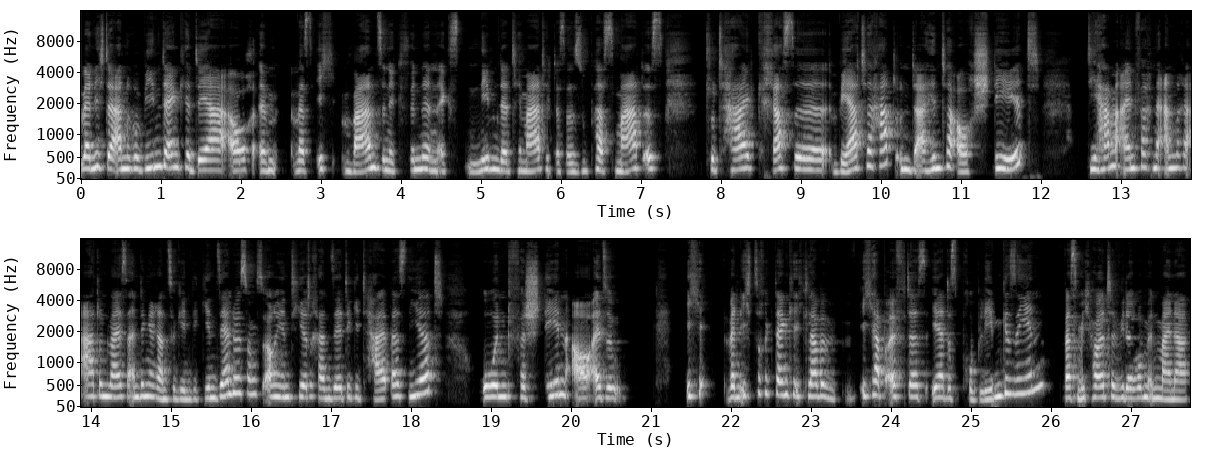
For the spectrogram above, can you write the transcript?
wenn ich da an Rubin denke, der auch, ähm, was ich wahnsinnig finde, neben der Thematik, dass er super smart ist, total krasse Werte hat und dahinter auch steht die haben einfach eine andere Art und Weise, an Dinge ranzugehen. Die gehen sehr lösungsorientiert ran, sehr digital basiert und verstehen auch, also ich, wenn ich zurückdenke, ich glaube, ich habe öfters eher das Problem gesehen, was mich heute wiederum in meiner,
